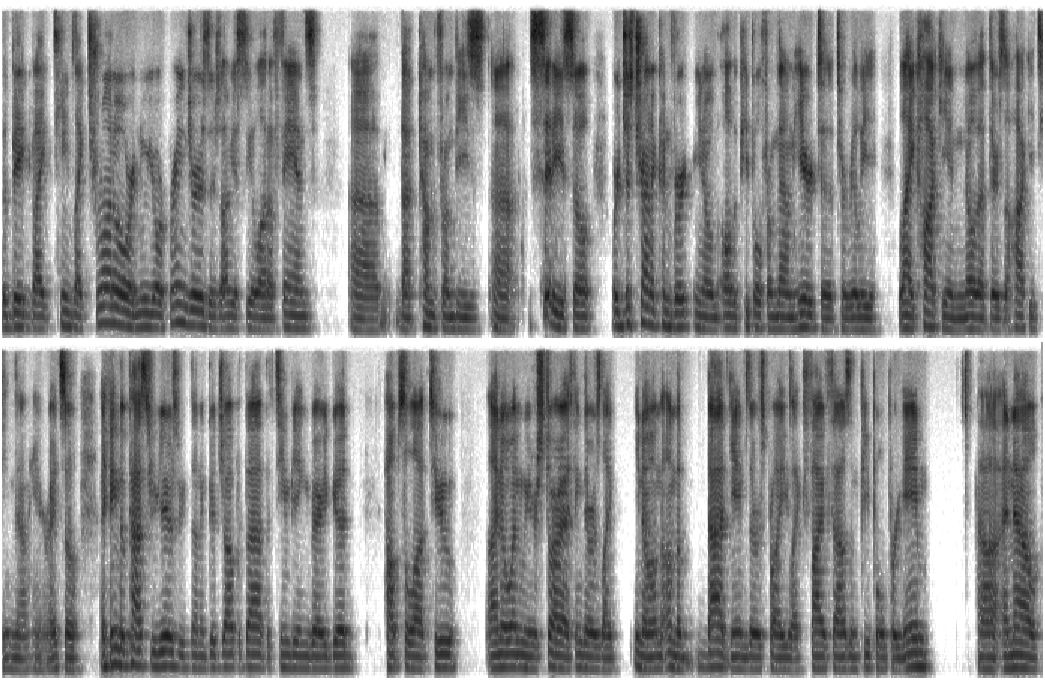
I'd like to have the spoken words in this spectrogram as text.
the big like teams like Toronto or New York Rangers, there's obviously a lot of fans uh, that come from these uh, cities. So we're just trying to convert, you know, all the people from down here to to really like hockey and know that there's a hockey team down here, right? So I think the past few years we've done a good job with that. The team being very good helps a lot too. I know when we were started, I think there was like, you know, on the, on the bad games there was probably like 5,000 people per game, uh, and now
